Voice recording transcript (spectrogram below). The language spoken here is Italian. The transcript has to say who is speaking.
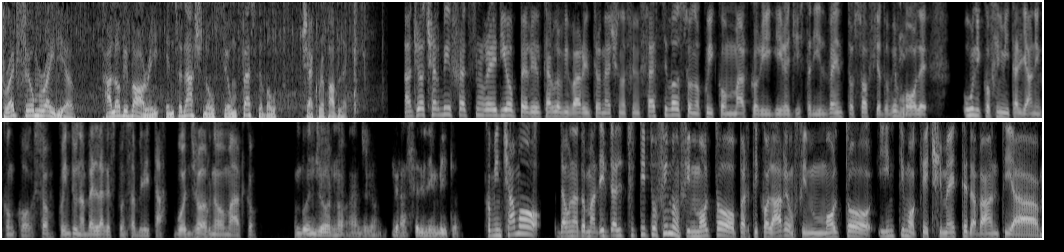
Speaker 1: Fred Film Radio, Karlovy International Film Festival, Czech Republic.
Speaker 2: Angelo Cerbi, Fred Film Radio per il Carlo Vivari International Film Festival. Sono qui con Marco Righi, regista di Il Vento, Sofia dove vuole, unico film italiano in concorso, quindi una bella responsabilità. Buongiorno Marco.
Speaker 3: Buongiorno Angelo, grazie dell'invito.
Speaker 2: Cominciamo da una domanda. Il, il, il, tuo film è un film molto particolare, un film molto intimo che ci mette davanti a,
